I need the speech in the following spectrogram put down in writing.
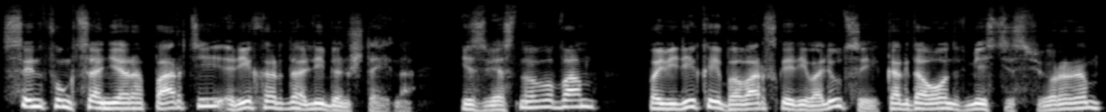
сын функционера партии Рихарда Либенштейна, известного вам по Великой Баварской революции, когда он вместе с фюрером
